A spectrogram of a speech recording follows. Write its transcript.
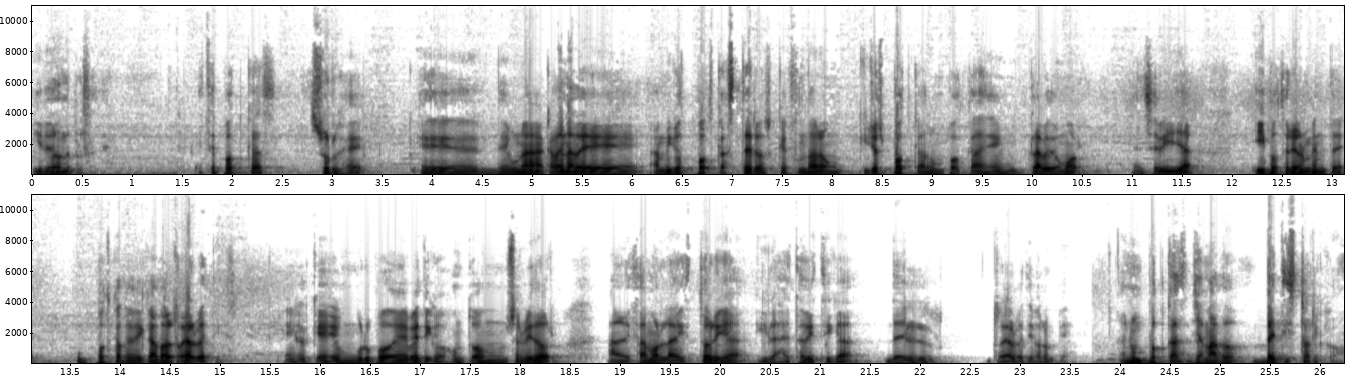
y de dónde procede. Este podcast surge eh, de una cadena de amigos podcasteros que fundaron Quillos Podcast, un podcast en clave de humor en Sevilla, y posteriormente un podcast dedicado al Real Betis, en el que un grupo de béticos junto a un servidor analizamos la historia y las estadísticas del Real Betis Balompié. En un podcast llamado Bet Histórico.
